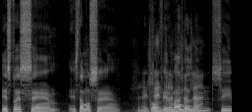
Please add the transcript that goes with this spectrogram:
Esto es, eh, estamos eh, confirmando el, sí,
